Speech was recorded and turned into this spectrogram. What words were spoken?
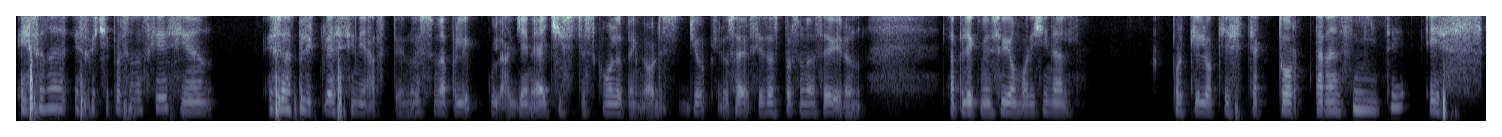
Es una, escuché personas que decían, es una película de cine arte, no es una película llena de chistes como los Vengadores. Yo quiero saber si esas personas se vieron la película en su idioma original. Porque lo que este actor transmite es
